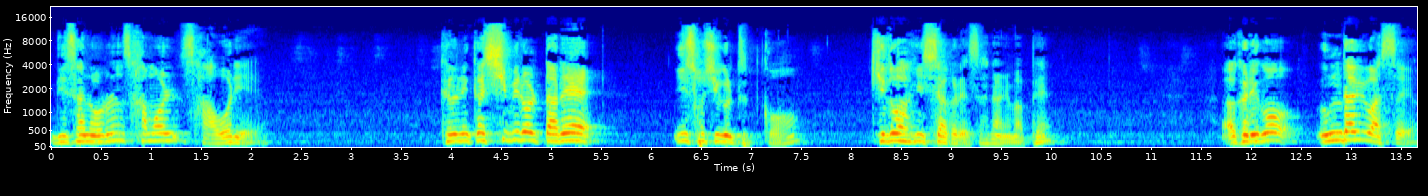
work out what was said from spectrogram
니산월은 3월, 4월이에요. 그러니까 11월 달에 이 소식을 듣고 기도하기 시작을 했어, 하나님 앞에. 아, 그리고 응답이 왔어요.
